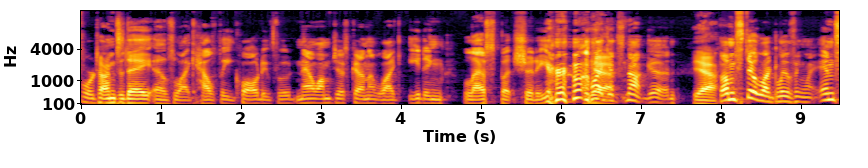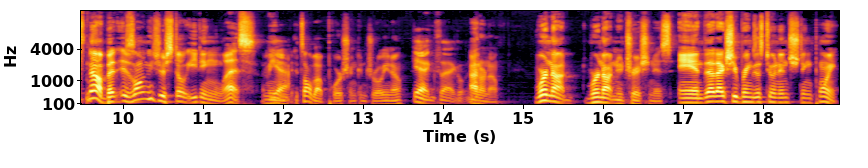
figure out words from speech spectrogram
four times a day of like healthy quality food. Now I'm just kind of like eating less but shittier. like Yeah. it's not good. yeah. But I'm still like losing weight. And s- no, but as long as you're still eating less, I mean, Yeah. it's all about portion control, you know. yeah, exactly. I don't know. We're not we're not nutritionists, and that actually brings us to an interesting point.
